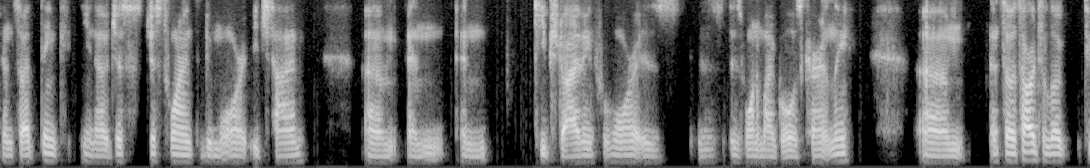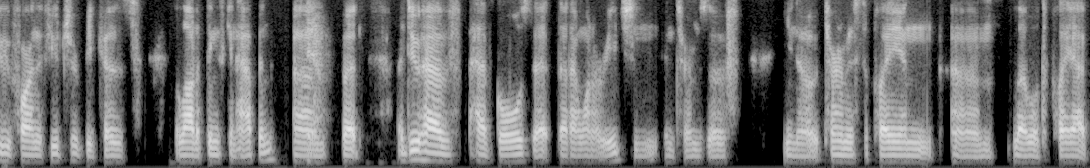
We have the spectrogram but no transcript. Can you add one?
and so I think you know, just just wanting to do more each time um, and and keep striving for more is is is one of my goals currently. Um, and so it's hard to look too far in the future because a lot of things can happen. Um, yeah. But I do have have goals that that I want to reach in in terms of you know tournaments to play in, um, level to play at,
